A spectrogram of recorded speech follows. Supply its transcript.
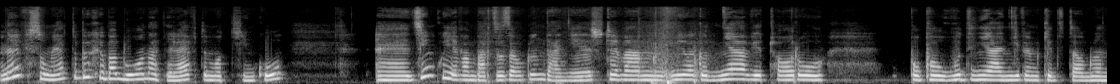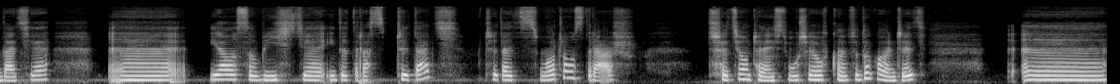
No i w sumie to by chyba było na tyle w tym odcinku. E, dziękuję Wam bardzo za oglądanie. Życzę Wam miłego dnia, wieczoru, popołudnia. Nie wiem, kiedy to oglądacie. E, ja osobiście idę teraz czytać. Czytać Smoczą Straż. Trzecią część. Muszę ją w końcu dokończyć. E,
